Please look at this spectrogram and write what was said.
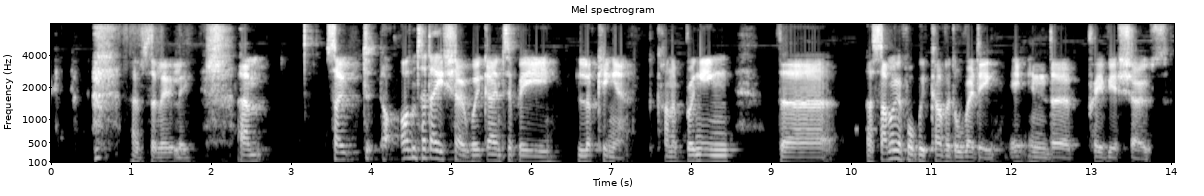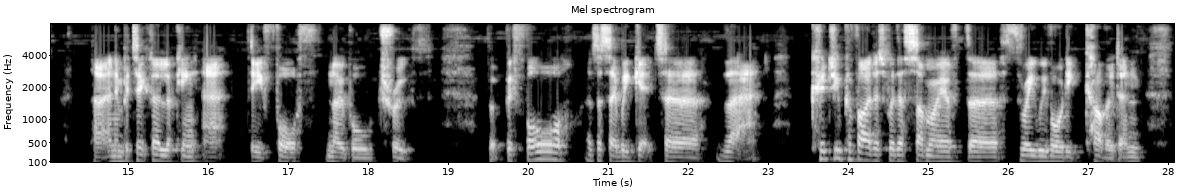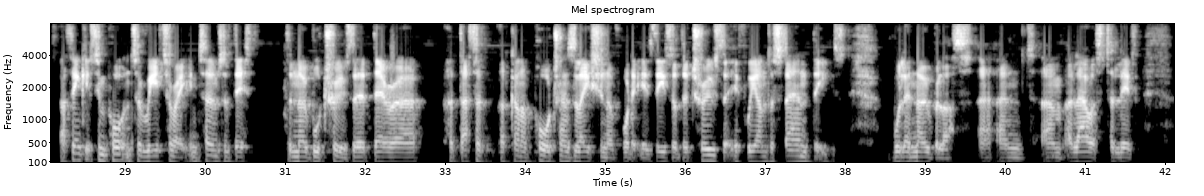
Absolutely. Um, so, t- on today's show, we're going to be looking at kind of bringing the a summary of what we've covered already in the previous shows, uh, and in particular, looking at the fourth noble truth. But before, as I say, we get to that, could you provide us with a summary of the three we've already covered? And I think it's important to reiterate in terms of this, the noble truths that there are. That's a, a kind of poor translation of what it is. These are the truths that, if we understand these, will ennoble us uh, and um, allow us to live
